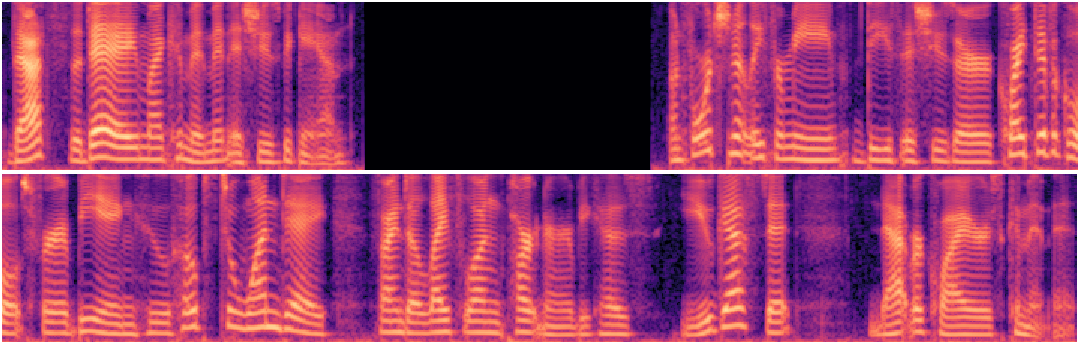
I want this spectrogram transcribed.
that's the day my commitment issues began. Unfortunately for me, these issues are quite difficult for a being who hopes to one day find a lifelong partner because, you guessed it, that requires commitment.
